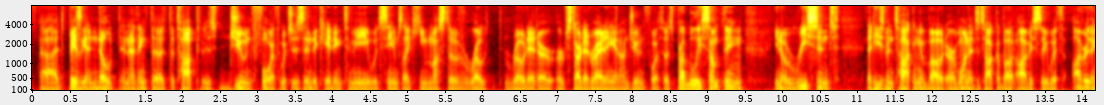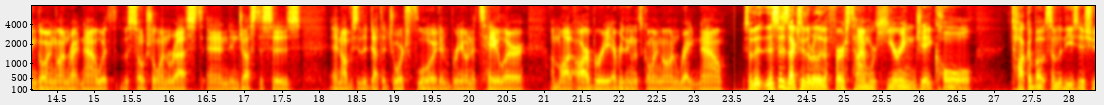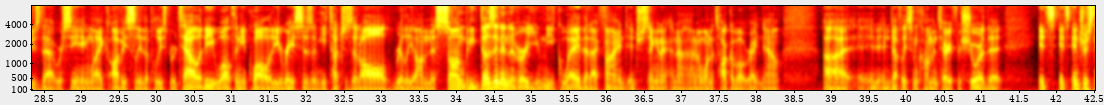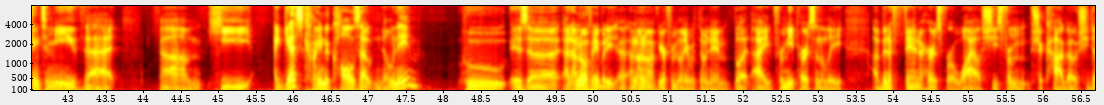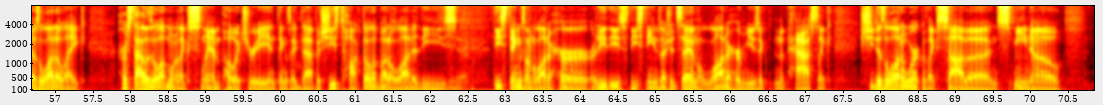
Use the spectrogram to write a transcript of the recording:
Uh, it's basically a note, and I think the the top is June fourth, which is indicating to me what seems like he must have wrote wrote it or, or started writing it on June fourth. So it's probably something you know recent that he's been talking about or wanted to talk about. Obviously, with everything going on right now with the social unrest and injustices, and obviously the death of George Floyd and Breonna Taylor, Ahmaud Arbery, everything that's going on right now. So th- this is actually the, really the first time we're hearing J. Cole talk about some of these issues that we're seeing, like obviously the police brutality, wealth inequality, racism. He touches it all really on this song, but he does it in a very unique way that I find interesting and I, and I, and I want to talk about right now. Uh, and, and, definitely some commentary for sure that it's it's interesting to me that um, he I guess kind of calls out Noname, who is a I don't know if anybody I don't know if you're familiar with Noname, but I for me personally I've been a fan of hers for a while. She's from Chicago. She does a lot of like her style is a lot more like slam poetry and things like that. But she's talked all about a lot of these yeah. these things on a lot of her or these these themes I should say on a lot of her music in the past. Like she does a lot of work with like Saba and Smino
